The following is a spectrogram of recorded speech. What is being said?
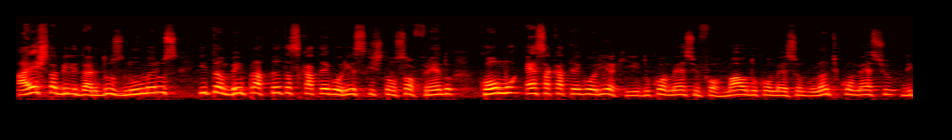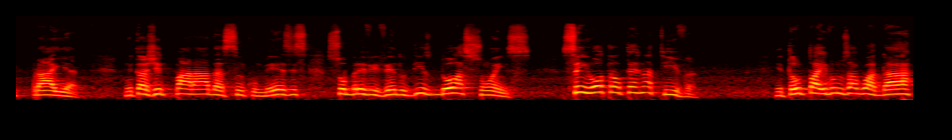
à estabilidade dos números e também para tantas categorias que estão sofrendo, como essa categoria aqui, do comércio informal, do comércio ambulante, comércio de praia. Muita gente parada há cinco meses, sobrevivendo de doações, sem outra alternativa. Então tá aí, vamos aguardar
